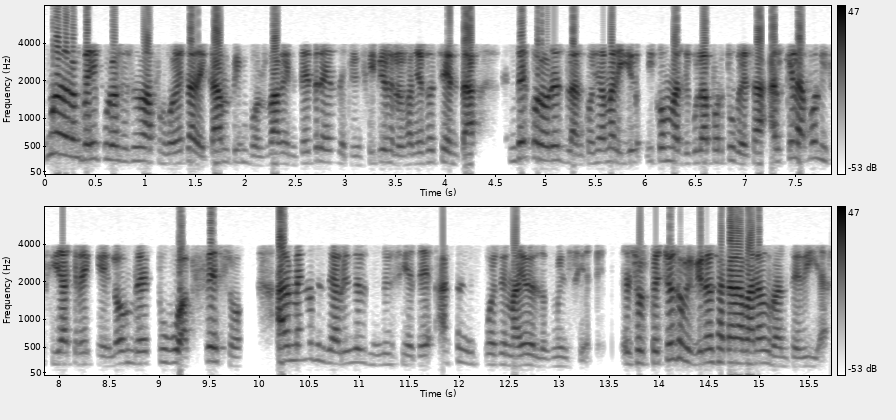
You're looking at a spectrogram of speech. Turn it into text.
Uno de los vehículos es una furgoneta de camping Volkswagen T3 de principios de los años 80, de colores blancos y amarillos y con matrícula portuguesa, al que la policía cree que el hombre tuvo acceso al menos desde abril del 2007 hasta después de mayo del 2007. El sospechoso vivió en esa caravana durante días,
